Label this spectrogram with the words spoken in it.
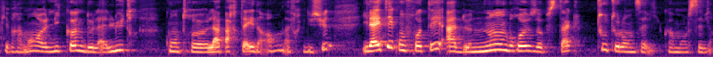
qui est vraiment euh, l'icône de la lutte contre l'apartheid en Afrique du Sud. Il a été confronté à de nombreux obstacles tout au long de sa vie, comme on le sait bien.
